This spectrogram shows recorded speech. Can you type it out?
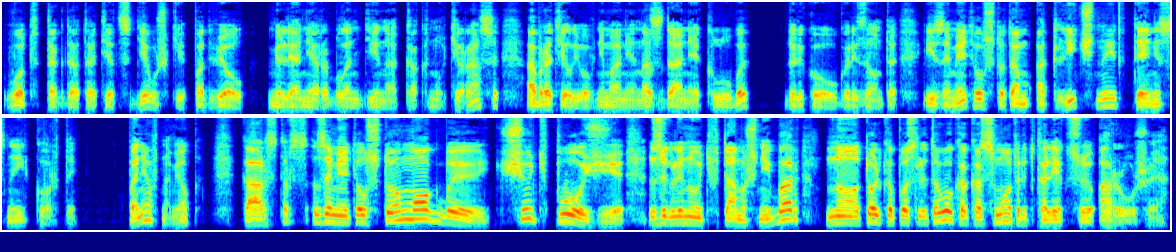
Вот тогда-то отец девушки подвел миллионера-блондина к окну террасы, обратил его внимание на здание клуба далеко у горизонта и заметил, что там отличные теннисные корты. Поняв намек, Карстерс заметил, что мог бы чуть позже заглянуть в тамошний бар, но только после того, как осмотрит коллекцию оружия.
